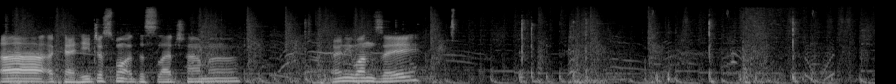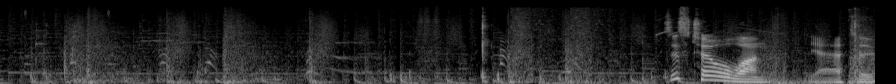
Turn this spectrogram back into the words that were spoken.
Uh, okay, he just wanted the sledgehammer. Only one Z. Is this two or one? Yeah, two.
